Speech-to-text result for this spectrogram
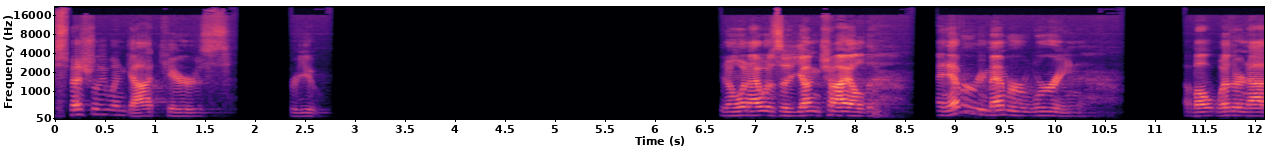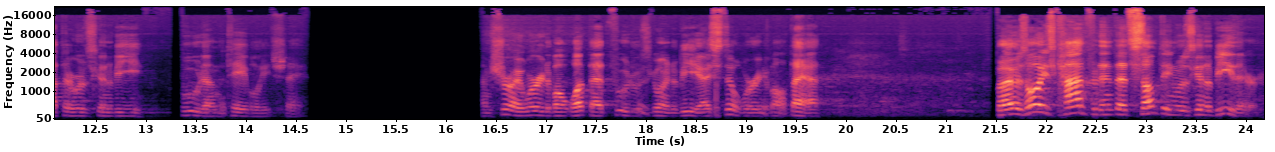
Especially when God cares for you. You know, when I was a young child, I never remember worrying about whether or not there was going to be food on the table each day. I'm sure I worried about what that food was going to be. I still worry about that. But I was always confident that something was going to be there.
